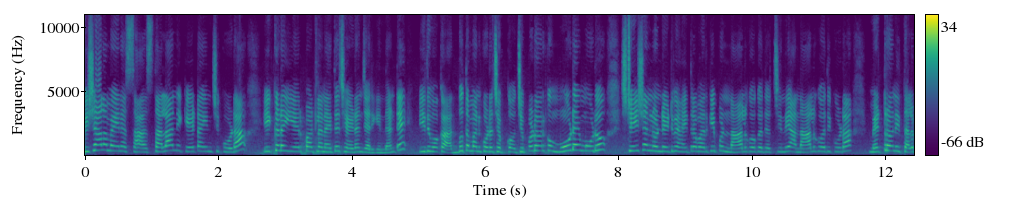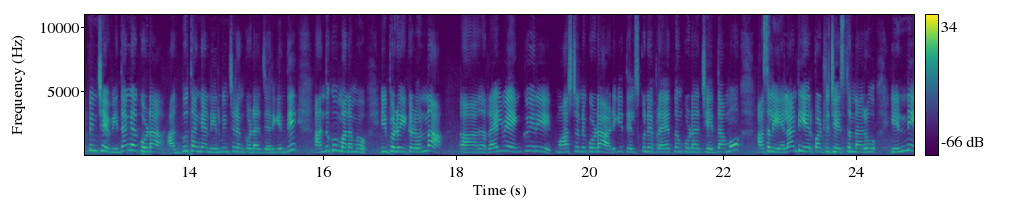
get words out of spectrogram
విశాలమైన స్థలాన్ని కేటాయించి కూడా ఇక్కడ ఈ ఏర్పాట్లను అయితే చేయడం జరిగింది. అంటే ఇది ఒక అద్భుతం అని కూడా చెప్పుకోవచ్చు. ఇప్పటివరకు మూడే మూడు స్టేషన్లు ఉండేటివి హైదరాబాద్కి. ఇప్పుడు నాలుగోది వచ్చింది. ఆ నాలుగోది కూడా మెట్రోని తలపించే విధంగా కూడా అద్భుతంగా నిర్మించడం కూడా జరిగింది. అందుకు మనము ఇప్పుడు ఇక్కడ ఉన్న రైల్వే ఎంక్వైరీ మాస్టర్ని కూడా అడిగి తెలుసుకునే ప్రయత్నం కూడా చేద్దాము. అసలు ఎలాంటి ఏర్పాట్లు చేస్తున్నారు? ఎన్ని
